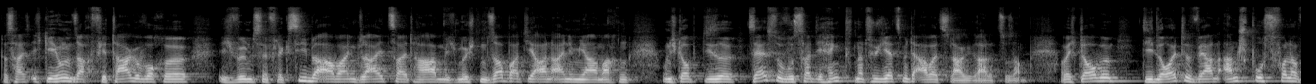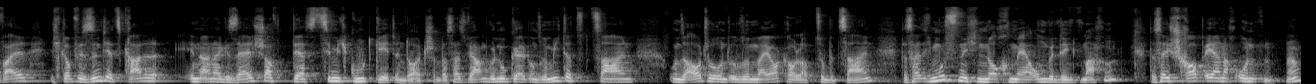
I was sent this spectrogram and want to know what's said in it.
Das heißt, ich gehe hin und sage vier Tage Woche, ich will ein bisschen flexibler arbeiten, Gleitzeit haben, ich möchte ein Sabbatjahr in einem Jahr machen. Und ich glaube, diese Selbstbewusstheit, die hängt natürlich jetzt mit der Arbeitslage gerade zusammen. Aber ich glaube, die Leute werden anspruchsvoller, weil ich glaube, wir sind jetzt gerade in einer Gesellschaft, der es ziemlich gut geht in Deutschland. Das heißt, wir haben genug Geld, unsere Miete zu zahlen, unser Auto und unseren Mallorca-Urlaub zu bezahlen. Das heißt, ich muss nicht noch mehr unbedingt machen. Das heißt, ich schraube eher nach unten, ne?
